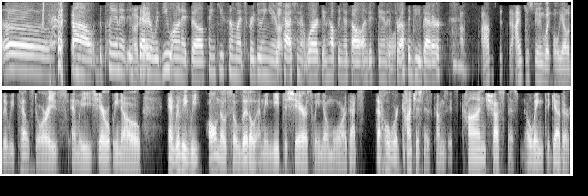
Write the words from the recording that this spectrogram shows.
Oh, wow. The planet is Okay. better with you on it, Bill. Thank you so much for doing your Well- passionate work and helping us all understand Well- astrology better. I'm just, I'm just doing what we all do. We tell stories and we share what we know, and really we all know so little, and we need to share so we know more. That's that whole word consciousness comes. It's consciousness, knowing together.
